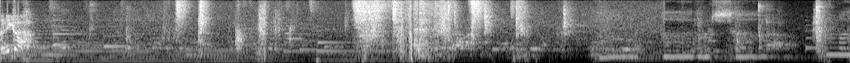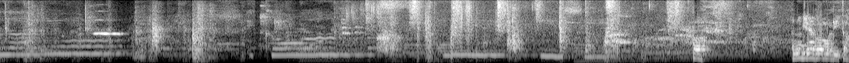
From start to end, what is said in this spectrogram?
Anika! Anong ginagawa mo dito?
